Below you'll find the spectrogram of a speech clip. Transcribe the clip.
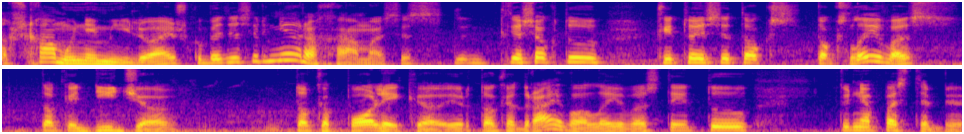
aš hamų nemyliu, aišku, bet jis ir nėra hamas. Jis tiesiog tu, kai tu esi toks, toks laivas, tokio dydžio, tokio poleikio ir tokio drivo laivas, tai tu, tu nepastebi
